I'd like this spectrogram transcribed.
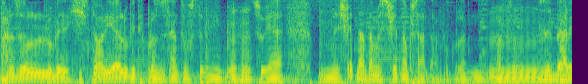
bardzo lubię historię, lubię tych producentów, z którymi pracuję. Mm, Świetna, tam jest świetna obsada w ogóle. Bardzo Zylber,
